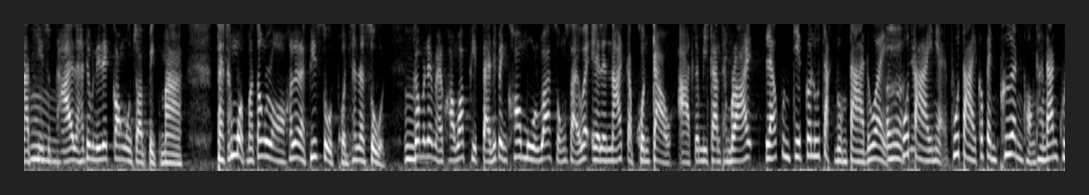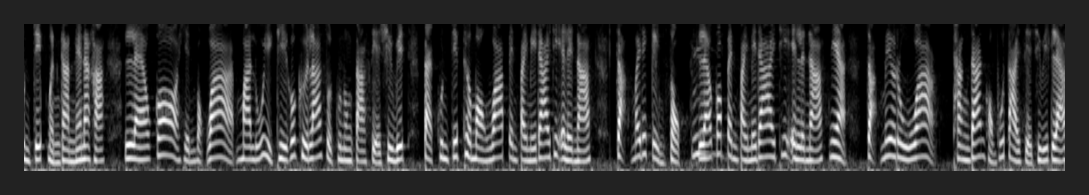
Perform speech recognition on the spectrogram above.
นาทีสุดท้ายแหละฮะที่วันนี้ได้กล้องวงจรปิดมา แต่ทั้งหมดมันต้องรอเขาเรียกอะไรพิสูจน์ผลชันสูตร ก็ไม่ได้หมายความว่าผิดแต่นี่เป็นข้อมูลว่าสงสัยว่าเอเลนัสกับคนเก่าอาจจะมีการทำร้าย แล้วคุณจิ๊บก็รู้จักดวงตาด้วย เออ ผู้ตายเนี่ยผู้ตายก็เป็นเพื่อนของทางด้านคุณจิ๊บเหมือนกันเนี่ยนะคะ แล้วก็เห็นบอกว่ามารู้อีกทีก็คือล่าสุดคุณดวงตาเสียชีวิต แต่คุณจิ๊บเธอมองว่าเป็นไปไม่ได้ที่เอเลนัสจะไม่ได้กลิ่นศพ แล้วก็เป็นไปไม่ได้ที่เอเลนัสเนี่ยจะไม่รู้ว่า ทางด้านของผู้ตายเสียชีวิตแล้ว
